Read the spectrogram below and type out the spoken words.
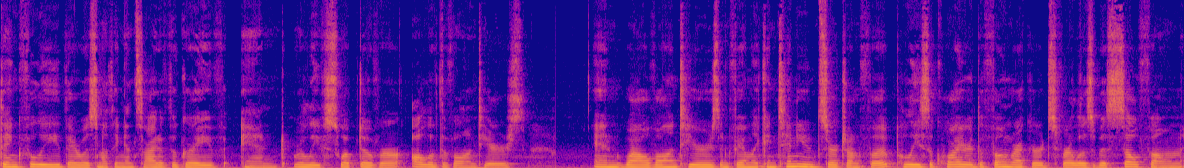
thankfully there was nothing inside of the grave, and relief swept over all of the volunteers. And while volunteers and family continued search on foot, police acquired the phone records for Elizabeth's cell phone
